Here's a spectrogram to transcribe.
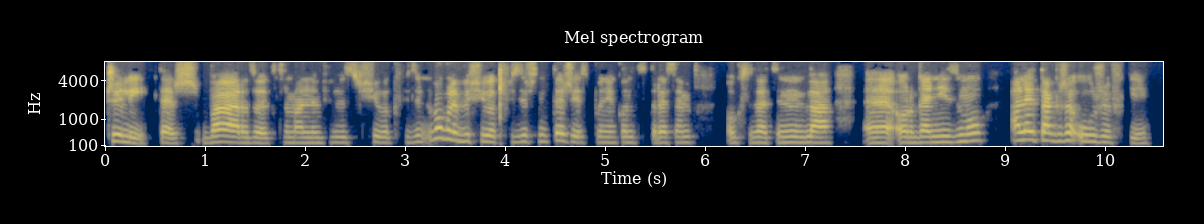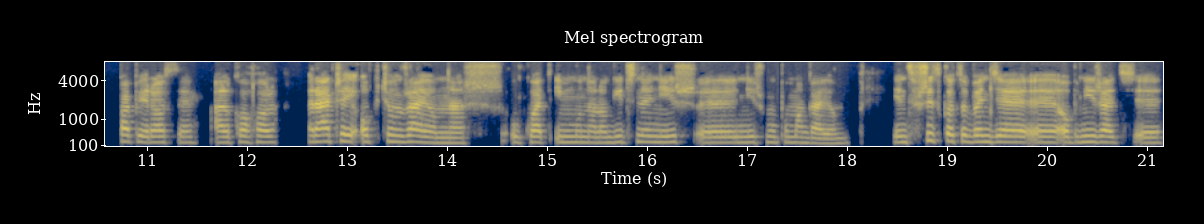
czyli też bardzo ekstremalny wysiłek fizyczny, w ogóle wysiłek fizyczny też jest poniekąd stresem oksydacyjnym dla organizmu, ale także używki, papierosy, alkohol, raczej obciążają nasz układ immunologiczny niż, y, niż mu pomagają. Więc wszystko, co będzie y, obniżać y,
